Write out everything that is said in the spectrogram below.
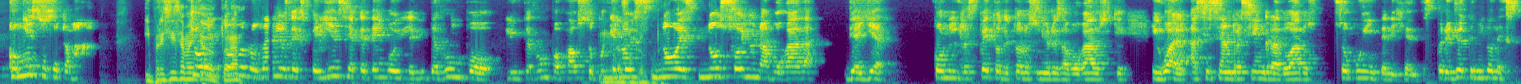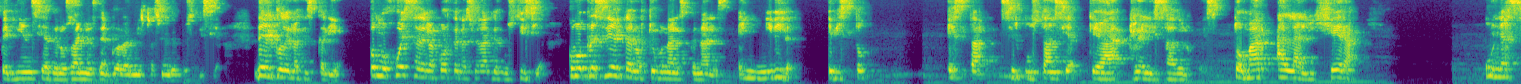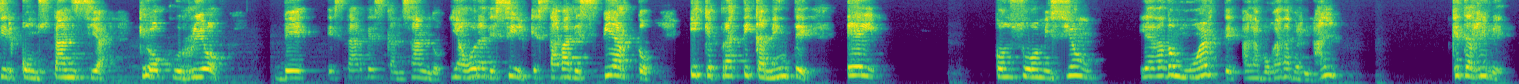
Con eso se trabaja. Y precisamente, Yo, doctora. Todos los años de experiencia que tengo, y le interrumpo, le interrumpo, Fausto, porque no, es, no, es, no soy una abogada de ayer, con el respeto de todos los señores abogados que, igual, así sean recién graduados, son muy inteligentes, pero yo he tenido la experiencia de los años dentro de la Administración de Justicia, dentro de la Fiscalía, como jueza de la Corte Nacional de Justicia, como presidenta de los tribunales penales. En mi vida he visto esta circunstancia que ha realizado el juez. Tomar a la ligera una circunstancia que ocurrió de estar descansando y ahora decir que estaba despierto y que prácticamente él, con su omisión, le ha dado muerte a la abogada Bernal. Qué terrible,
